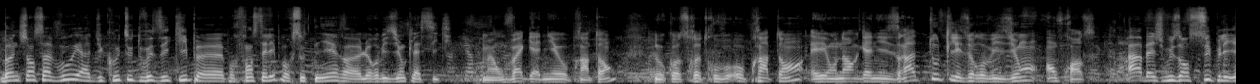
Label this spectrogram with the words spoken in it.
Bonne chance à vous et à du coup toutes vos équipes euh, pour France Télé pour soutenir l'Eurovision classique. Mais on va gagner au printemps. Donc on se retrouve au printemps et on organisera toutes les Eurovisions en France. Ah ben je vous en supplie.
